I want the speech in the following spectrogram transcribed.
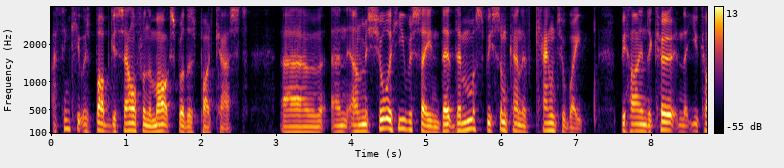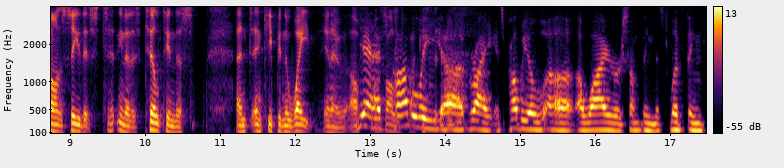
I think it was Bob Gassell from the Marx Brothers podcast, um, and I'm sure he was saying that there must be some kind of counterweight behind the curtain that you can't see. That's t- you know that's tilting this and and keeping the weight you know off. yeah, off it's probably uh, right. It's probably a, a a wire or something that's lifting,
